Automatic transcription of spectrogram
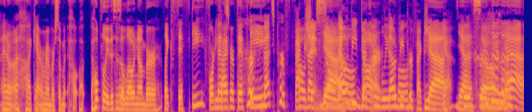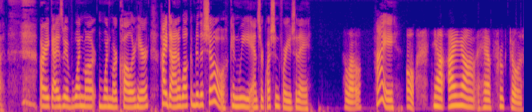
I don't. Oh, I can't remember. So hopefully this is a oh. low number, like 50, 45 or per- fifty. that's perfection. Oh, that's so Yeah. That would be low. That's dar. That would be perfection. yeah, yeah. Good for so you. yeah. All right, guys, we have one more one more caller here. Hi, Donna. Welcome to the show. Can we answer a question for you today? Hello. Hi. Oh, yeah, I uh, have fructose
